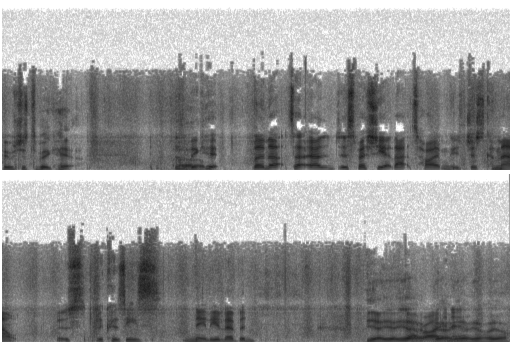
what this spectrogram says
It was just a big hit. It was a big Um, hit. That's uh, especially at that time, it's just come out. It was because he's nearly eleven. Yeah, yeah, yeah, right, yeah, yeah, yeah, yeah.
